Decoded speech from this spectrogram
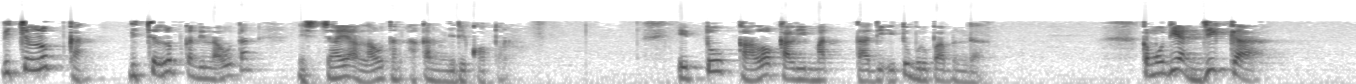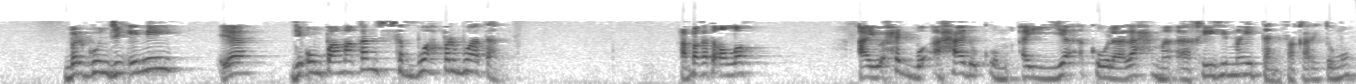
dicelupkan, dicelupkan di lautan, niscaya lautan akan menjadi kotor. Itu kalau kalimat tadi itu berupa benda. Kemudian jika bergunjing ini ya diumpamakan sebuah perbuatan. Apa kata Allah? Ayuhibbu ahadukum ayyakula lahma akhihi maitan fakaritumu?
